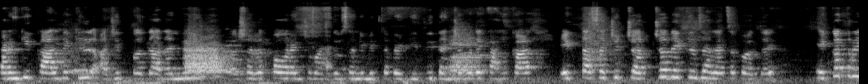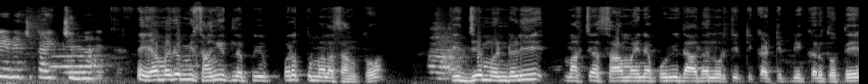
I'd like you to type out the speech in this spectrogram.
कारण की काल देखील अजित दादांनी शरद पवार यांच्या वाढदिवसानिमित्त भेट घेतली. त्यांच्यामध्ये काही काळ एक तासाची चर्चा देखील झाल्याचं कळतंय. एकत्र येण्याची काही चिन्ह आहेत का? यामध्ये मी सांगितलं की परत तुम्हाला सांगतो की जे मंडळी मागच्या सहा महिन्यापूर्वी दादांवरती टीका टिप्पणी करत होते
